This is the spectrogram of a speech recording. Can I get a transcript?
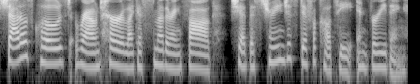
Shadows closed around her like a smothering fog. She had the strangest difficulty in breathing.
